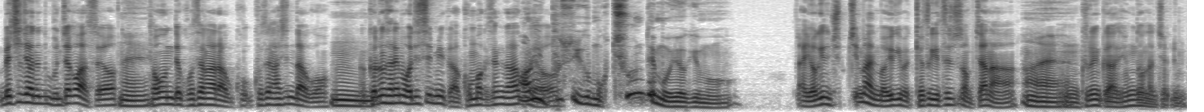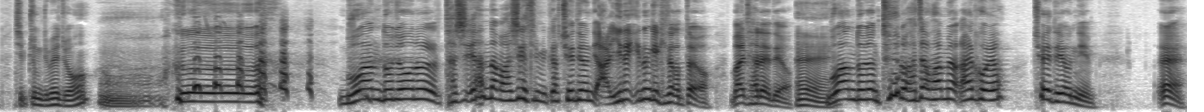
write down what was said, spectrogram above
며칠 전에도 문자가 왔어요. 네. 더운데 고생하라고 고, 고생하신다고 그런 사람이 어디 있습니까? 고맙게 생각하고요. 아니 무슨 이거 뭐 추운데 뭐 여기 뭐 아, 여기는 춥지만 뭐 여기 계속 있을 수는 없잖아. 네. 음, 그러니까 형도 좀 집중 좀 해줘. 그 무한도전을 다시 한다면 하시겠습니까? 최대현 아 이런 이런 게 기사가 떠요. 말 잘해야 돼요. 네. 무한도전 2로 하자고 하면 할 거예요? 최대현님. 예.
